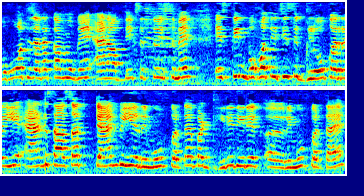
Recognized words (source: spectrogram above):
बहुत ज़्यादा कम हो गए एंड आप देख सकते हो, इस समय स्किन बहुत तेज़ी से ग्लो कर रही है। एंड साथ साथ टैन भी ये रिमूव करता है बट धीरे धीरे रिमूव करता है।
